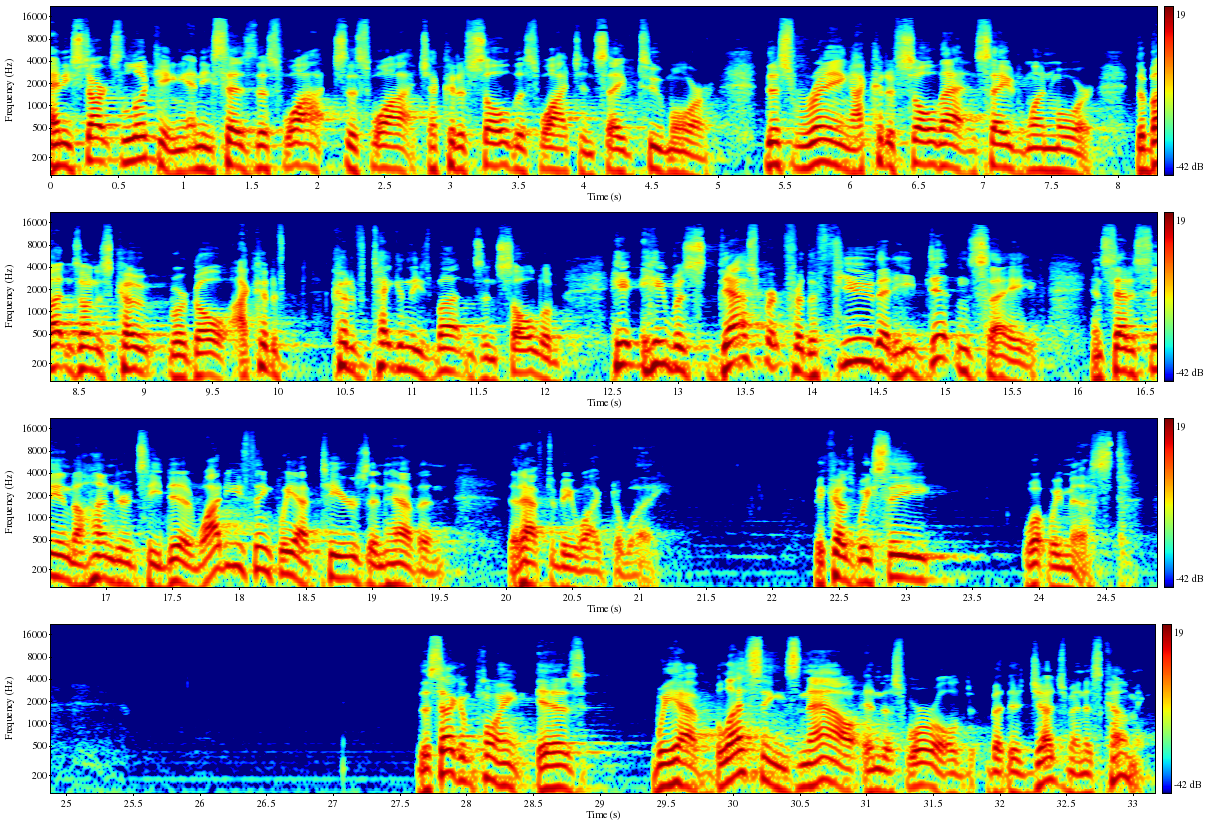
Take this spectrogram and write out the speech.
and he starts looking and he says, This watch, this watch, I could have sold this watch and saved two more. This ring, I could have sold that and saved one more. The buttons on his coat were gold. I could have, could have taken these buttons and sold them. He, he was desperate for the few that he didn't save instead of seeing the hundreds he did. Why do you think we have tears in heaven that have to be wiped away? Because we see what we missed. The second point is we have blessings now in this world, but the judgment is coming.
